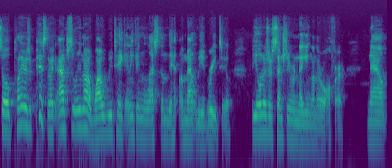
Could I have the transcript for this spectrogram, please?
So players are pissed. They're like, absolutely not. Why would we take anything less than the amount we agreed to? The owners are essentially reneging on their offer. Now,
